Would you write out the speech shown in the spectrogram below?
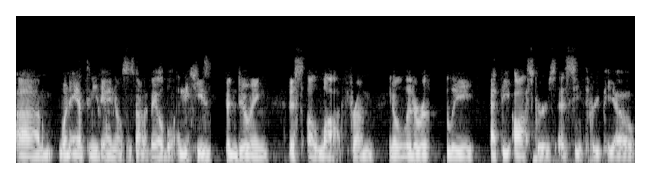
um, when Anthony Daniels is not available. And he's been doing this a lot from, you know, literally at the Oscars as C3PO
